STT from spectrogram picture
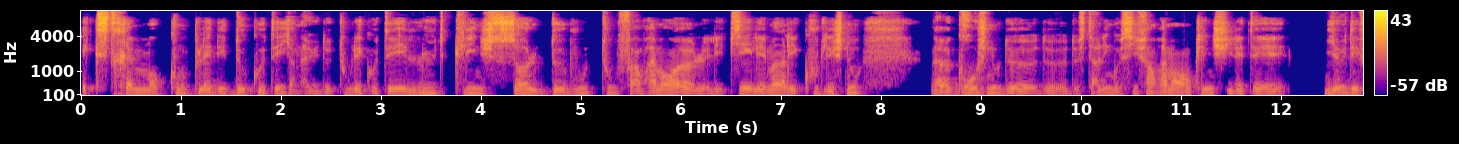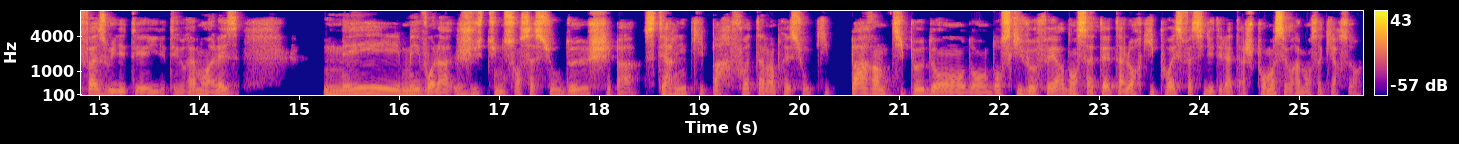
extrêmement complet des deux côtés, il y en a eu de tous les côtés, lutte, clinch, sol, debout, tout, enfin vraiment euh, les pieds, les mains, les coudes, les genoux, euh, gros genoux de, de, Sterling aussi, enfin vraiment en clinch il était, il y a eu des phases où il était, il était vraiment à l'aise, mais, mais voilà, juste une sensation de, je sais pas, Sterling qui parfois t'as l'impression qu'il part un petit peu dans, dans, dans ce qu'il veut faire, dans sa tête, alors qu'il pourrait se faciliter la tâche. Pour moi, c'est vraiment ça qui ressort.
